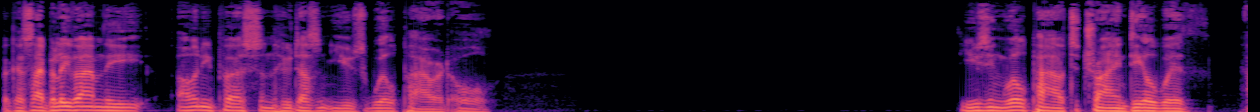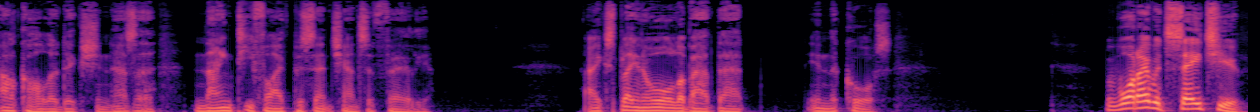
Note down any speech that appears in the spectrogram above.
Because I believe I'm the only person who doesn't use willpower at all. Using willpower to try and deal with alcohol addiction has a 95% chance of failure. I explain all about that in the course. But what I would say to you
